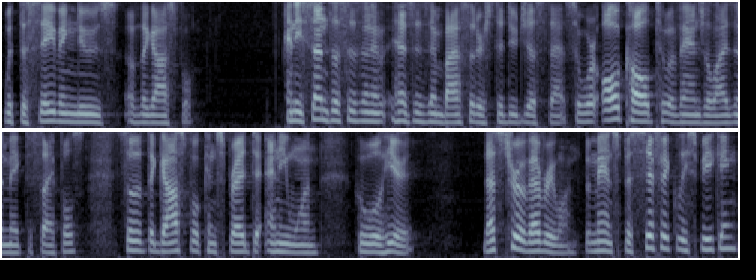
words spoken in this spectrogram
with the saving news of the gospel. And he sends us as, an, as, his ambassadors to do just that. So we're all called to evangelize and make disciples so that the gospel can spread to anyone who will hear it. That's true of everyone. But man, specifically speaking,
